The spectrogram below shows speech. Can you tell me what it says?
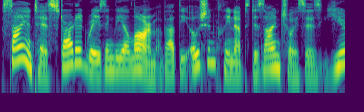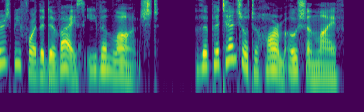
Scientists started raising the alarm about the ocean cleanup's design choices years before the device even launched. The potential to harm ocean life,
